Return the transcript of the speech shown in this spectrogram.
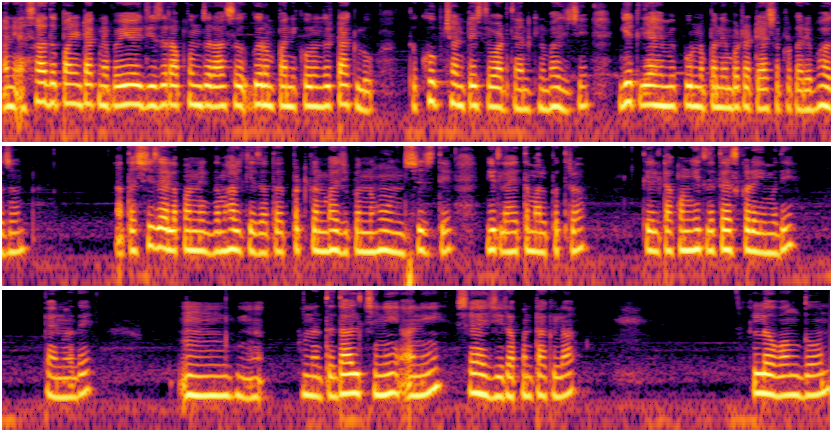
आणि साधं पाणी टाकण्याऐवजी जर आपण जर असं गरम पाणी करून जर टाकलो तर खूप छान टेस्ट वाढते आणखीन भाजीची. घेतली आहे मी पूर्णपणे बटाटे अशा प्रकारे भाजून. आता शिजायला पण एकदम हलके जातात. पटकन भाजी पण होऊन शिजते. घेतलं आहे तमालपत्र. तेल टाकून घेतलं त्याच कढईमध्ये पॅनमध्ये. नंतर दालचिनी आणि शहाजिरा पण टाकला. लवंग दोन.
